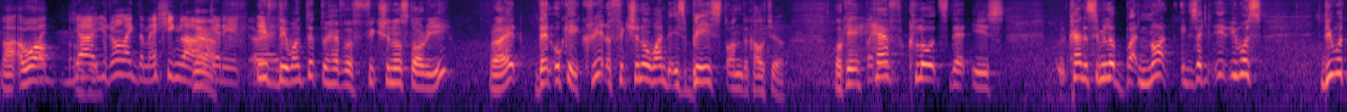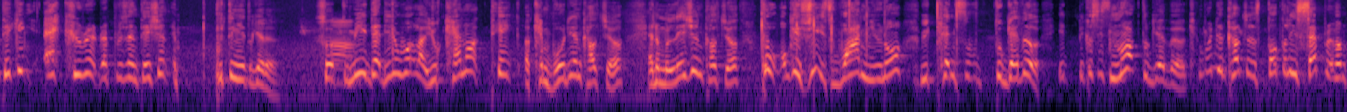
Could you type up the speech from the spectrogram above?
Uh, well, But yeah, okay. you don't like the meshing, lah. I get it. If alright. they wanted to have a fictional story, right, then okay, create a fictional one that is based on the culture. Okay, have clothes that is kind of similar but not exactly. It, it was, they were taking accurate representation and putting it together. So to Ah. me, that didn't work. Like you cannot take a Cambodian culture and a Malaysian culture. Pooh, okay, see, it's one. You know, we can so together. It because it's not together. Cambodian culture is totally separate from.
